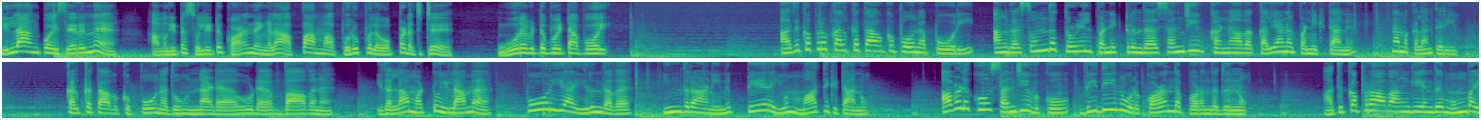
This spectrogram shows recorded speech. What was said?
ஷில்லாங் போய் சேருன்னு அவங்கிட்ட சொல்லிட்டு குழந்தைங்கள அப்பா அம்மா பொறுப்புல ஒப்படைச்சிட்டு ஊரை விட்டு போயிட்டா போரி. அதுக்கப்புறம் கல்கத்தாவுக்கு போன போரி அங்க சொந்த தொழில் பண்ணிட்டு இருந்த சஞ்சீவ் கண்ணாவை கல்யாணம் பண்ணிக்கிட்டான்னு நமக்கெல்லாம் தெரியும். கல்கத்தாவுக்கு போனதும் நட உட பாவனை இதெல்லாம் மட்டும் இல்லாம போரியா இருந்தவ இந்திராணின்னு பேரையும் மாத்திக்கிட்டானோ அவளுக்கும் சஞ்சீவுக்கும் விதின்னு ஒரு குழந்தை பிறந்ததுன்னும். அதுக்கப்புறம் அவ அங்கேருந்து மும்பை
